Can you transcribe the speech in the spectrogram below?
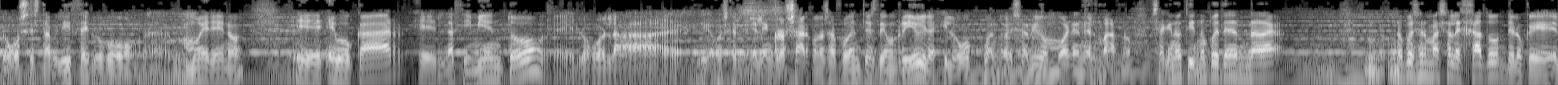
luego se estabiliza y luego eh, muere, ¿no? Eh, evocar el nacimiento, eh, luego la, el, engrosar con los afluentes de un río y, y luego cuando ese río muere en el mar, ¿no? O sea que no, no puede tener nada, no puede ser más alejado de lo que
